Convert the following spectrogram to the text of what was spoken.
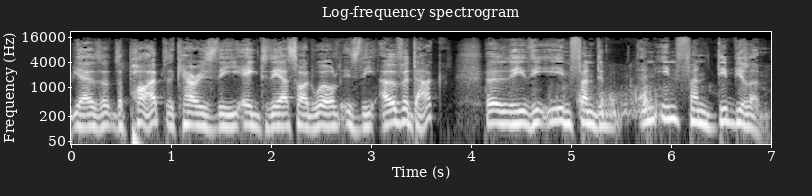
you know, the, the pipe that carries the egg to the outside world is the oviduct, uh, the, the infundib- an infundibulum.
